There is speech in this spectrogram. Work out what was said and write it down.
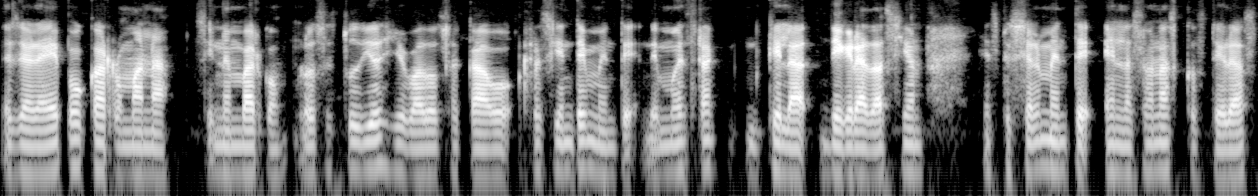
desde la época romana. Sin embargo, los estudios llevados a cabo recientemente demuestran que la degradación, especialmente en las zonas costeras,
